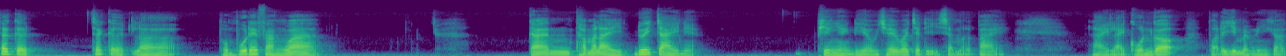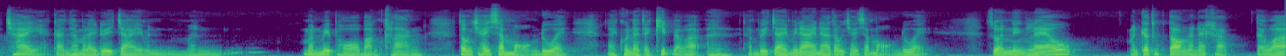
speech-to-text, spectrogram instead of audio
ถ้าเกิดถ้าเกิดเราผมพูดให้ฟังว่า การทำอะไรด้วยใจเนี่ย เพียงอย่างเดียวใช่ว่าจะดีเสมอไป หลายหลายคนก็พอได้ยินแบบนี้ก็ใช่การทำอะไรด้วยใจมันมันมันไม่พอบางครั้ง ต้องใช้สมองด้วย หลายคนอาจจะคิดแบบว่าเออทำด้วยใจไม่ได้นะ ต้องใช้สมองด้วย ส่วนหนึ่งแล้วมันก็ถูกต้องนะครับ แต่ว่า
